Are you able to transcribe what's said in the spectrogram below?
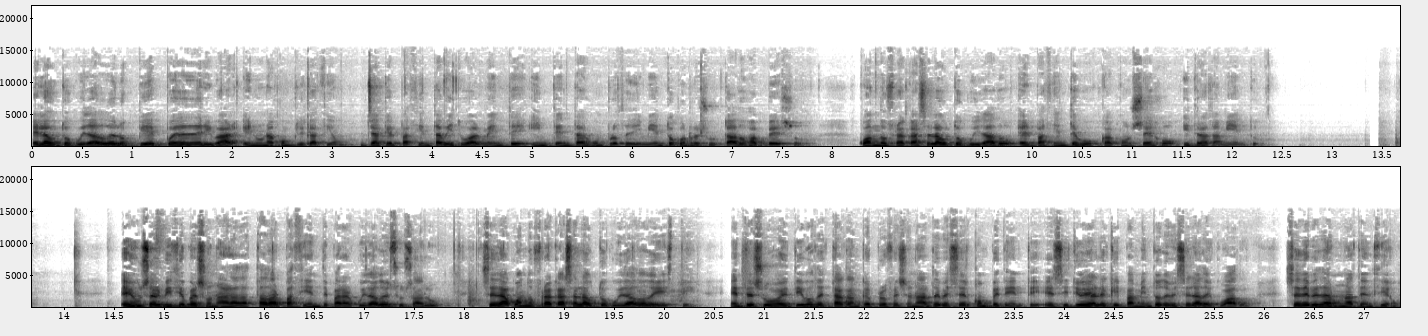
El autocuidado de los pies puede derivar en una complicación, ya que el paciente habitualmente intenta algún procedimiento con resultados adversos. Cuando fracasa el autocuidado, el paciente busca consejo y tratamiento. Es un servicio personal adaptado al paciente para el cuidado de su salud. Se da cuando fracasa el autocuidado de éste. Entre sus objetivos destacan que el profesional debe ser competente, el sitio y el equipamiento debe ser adecuado, se debe dar una atención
